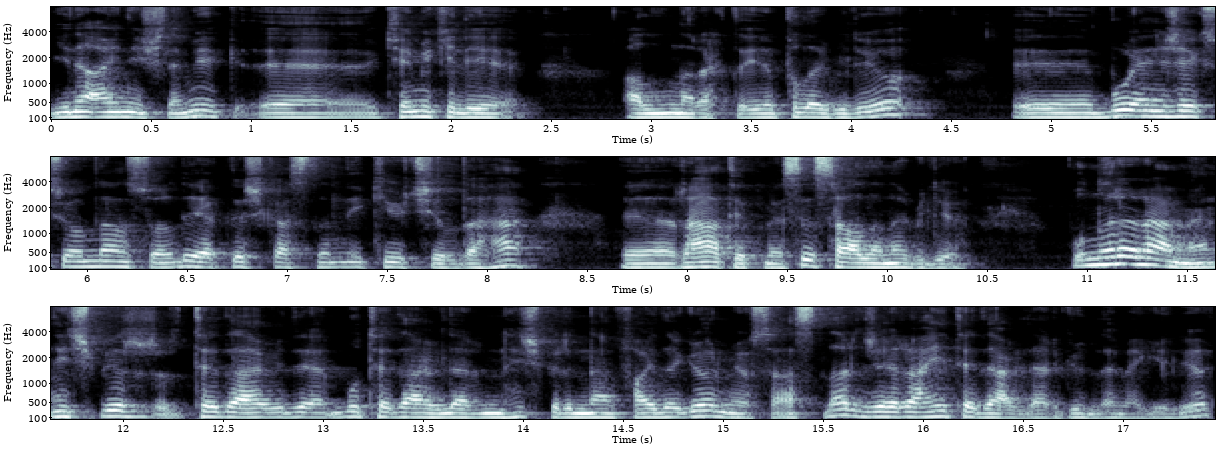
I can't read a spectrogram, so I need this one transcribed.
yine aynı işlemi e, kemik iliği alınarak da yapılabiliyor. E, bu enjeksiyondan sonra da yaklaşık hastanın 2-3 yıl daha e, rahat etmesi sağlanabiliyor. Bunlara rağmen hiçbir tedavide bu tedavilerin hiçbirinden fayda görmüyorsa hastalar cerrahi tedaviler gündeme geliyor.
